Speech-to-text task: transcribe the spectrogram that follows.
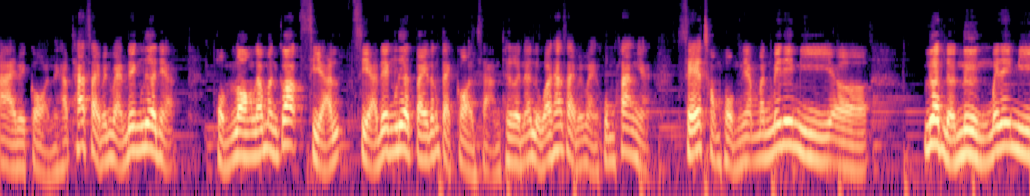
ตายไปก่อนนะครับถ้าใส่เป็นแหวนเด้งเลือดเนี่ย ผมลองแล้วมันก็เสียเสียเด้งเลือดไปตั้งแต่ก่อน 3 เทิร์นนะหรือว่าถ้าใส่เป็นแหวนคุ้มข้างเนี่ยเซสของผมเนี่ยมันไม่ได้มีเเลือดเหลือหนึ่งไม่ได้มี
